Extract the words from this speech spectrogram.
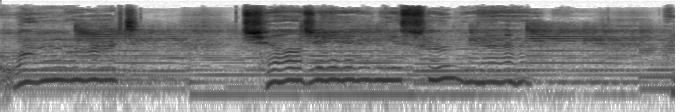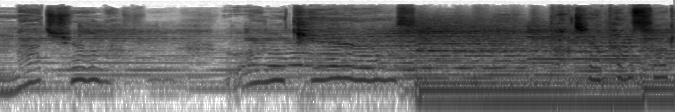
원물트 젖은 이 순간 맞춤 원키스 복잡함 속에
